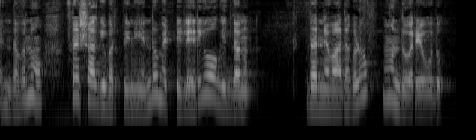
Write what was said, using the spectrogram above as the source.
ಎಂದವನು ಫ್ರೆಶ್ ಆಗಿ ಬರ್ತೀನಿ ಎಂದು ಮೆಟ್ಟಿಲೇರಿ ಹೋಗಿದ್ದನು. ಧನ್ಯವಾದಗಳು, ಮುಂದುವರಿಯುವುದು.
